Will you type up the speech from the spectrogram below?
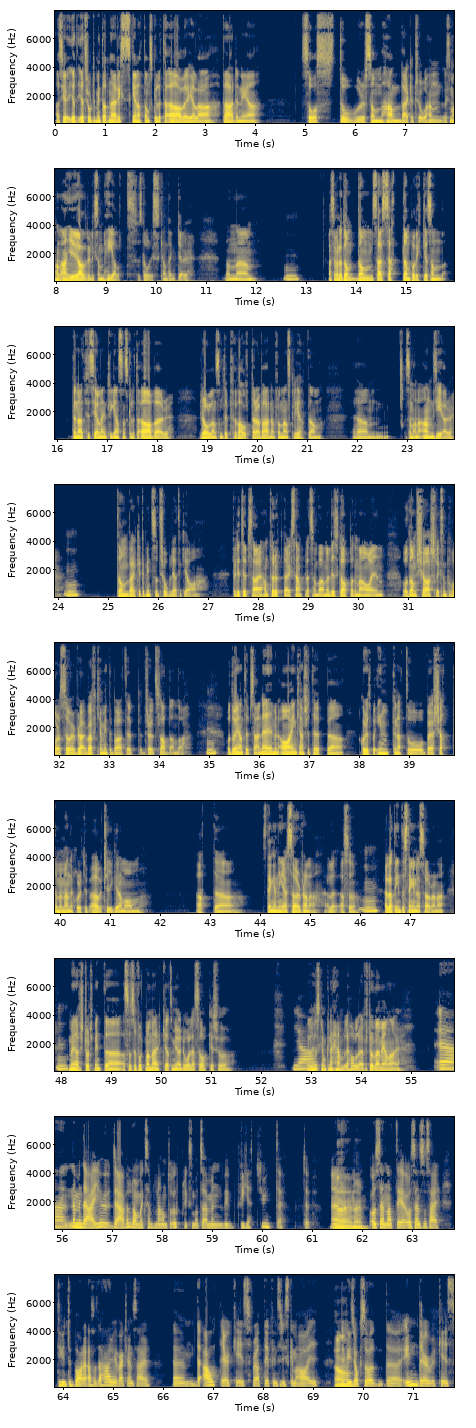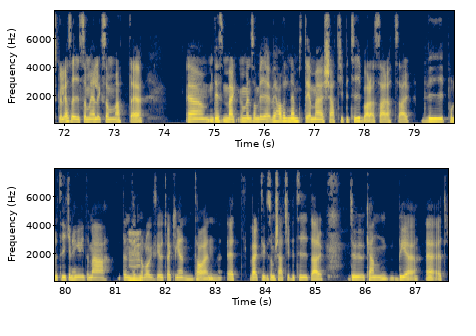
alltså jag, jag, jag tror typ inte att den här risken att de skulle ta över hela världen är så stor som han verkar tro. Han, liksom, han anger ju aldrig liksom helt historisk, han tänker. Men, um, Mm. Alltså jag menar, de, de så här sätten på vilka som den artificiella intelligensen skulle ta över rollen som typ förvaltare av världen från mänskligheten ehm, som han anger, Mm. De verkar typ inte så troliga tycker jag. För det är typ så här, han tar upp det här exemplet som bara, men vi skapade de här AIn och de körs liksom på våra servrar, varför kan vi inte bara typ dra ut sladden då? Mm. Och då är han typ så här, nej men AIn kanske typ eh, går ut på internet och börjar chatta med människor och typ övertygar dem om att eh, stänga ner servrarna. Eller, alltså, eller att inte stänga ner servrarna. Men jag förstår typ inte, alltså så fort man märker att de gör dåliga saker så, Ja. eller hur ska de kunna hemlighålla det? Jag förstår vad jag menar. Eh, nej men det är ju, det är väl de exemplen han tog upp liksom att så här, men vi vet ju inte, typ. Eh, nej, nej. Och sen att det, och sen så så här, det är ju inte bara, alltså det här är ju verkligen så här, ehm, the out there case för att det finns risker med AI. Ja. Det finns ju också the in there case skulle jag säga som är liksom att, eh, ehm, det, men som vi, vi har väl nämnt det med ChatGPT bara så här att så här, vi politiken hänger inte med den Mm. teknologiska utvecklingen. Ta en, ett verktyg som ChatGPT där du kan be eh, ett,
